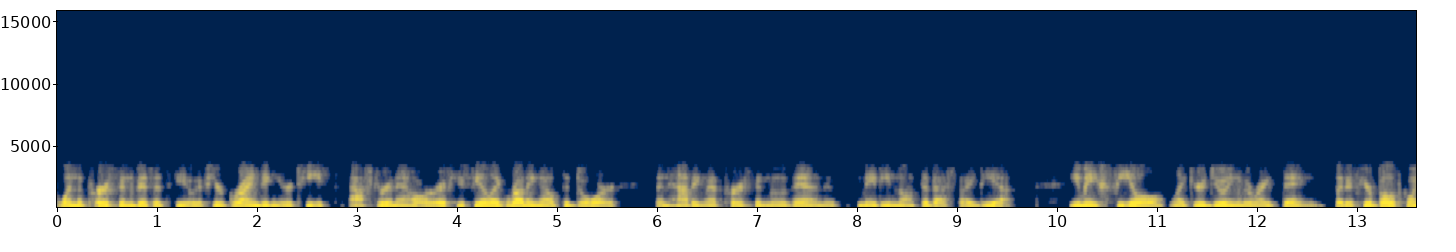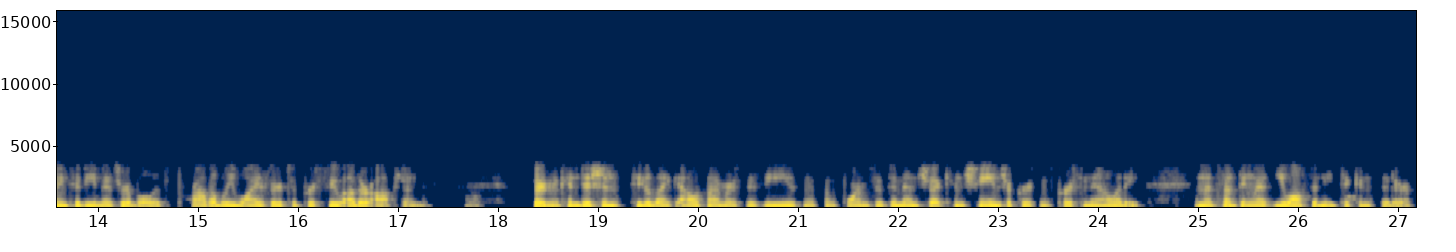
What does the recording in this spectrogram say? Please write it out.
When the person visits you, if you're grinding your teeth after an hour, if you feel like running out the door, then having that person move in is maybe not the best idea. You may feel like you're doing the right thing, but if you're both going to be miserable, it's probably wiser to pursue other options certain conditions too, like Alzheimer's disease and some forms of dementia can change a person's personality. And that's something that you also need to consider.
